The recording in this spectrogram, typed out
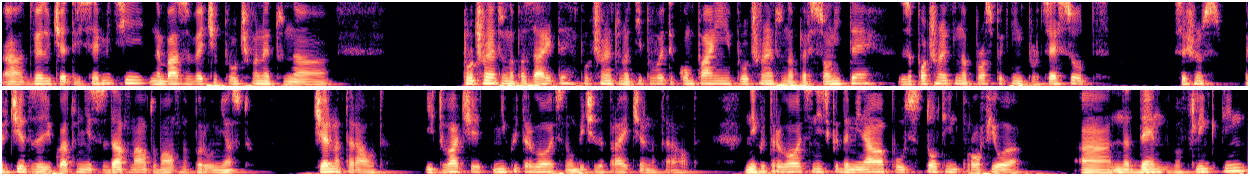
а, 2 до 4 седмици на база вече проучването на проучването на пазарите, проучването на типовете компании, проучването на персоните, започването на проспектинг процеса от всъщност причината, заради която ние създавахме Autobound на първо място. Черната работа. И това, че никой търговец не обича да прави черната работа. Никой търговец не иска да минава по 100 профила а, на ден в LinkedIn,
